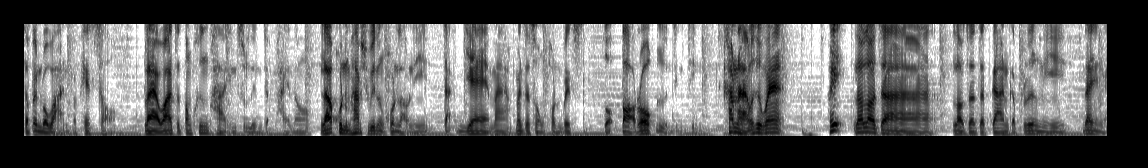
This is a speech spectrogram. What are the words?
จะเป็นเบาหวานประเภท 2แปลว่าจะต้องพึ่งพาอินซูลินจากภายนอก แล้วคุณภาพชีวิตของคนเหล่านี้จะแย่มาก มันจะส่งผลไปต่อโรคอื่นจริง ๆคำถามก็คือว่า เฮ้ยแล้วเราจะเราจะจัดการกับเรื่องนี้ได้ยังไง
